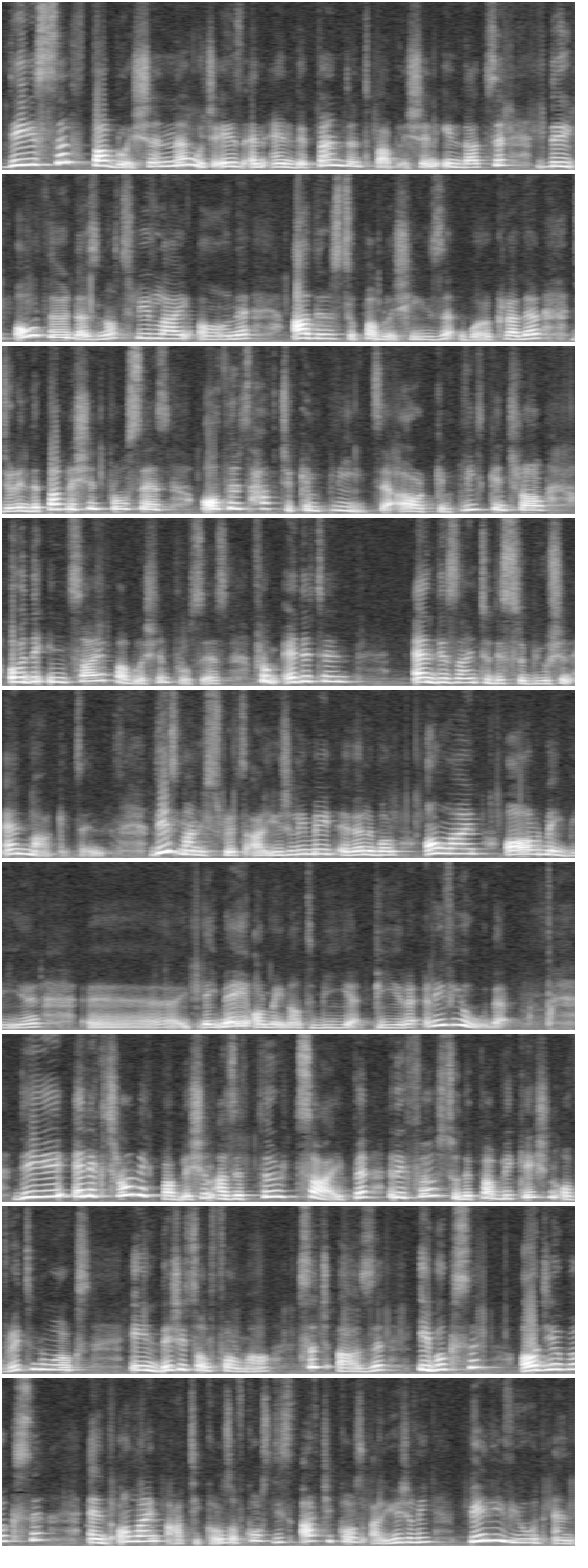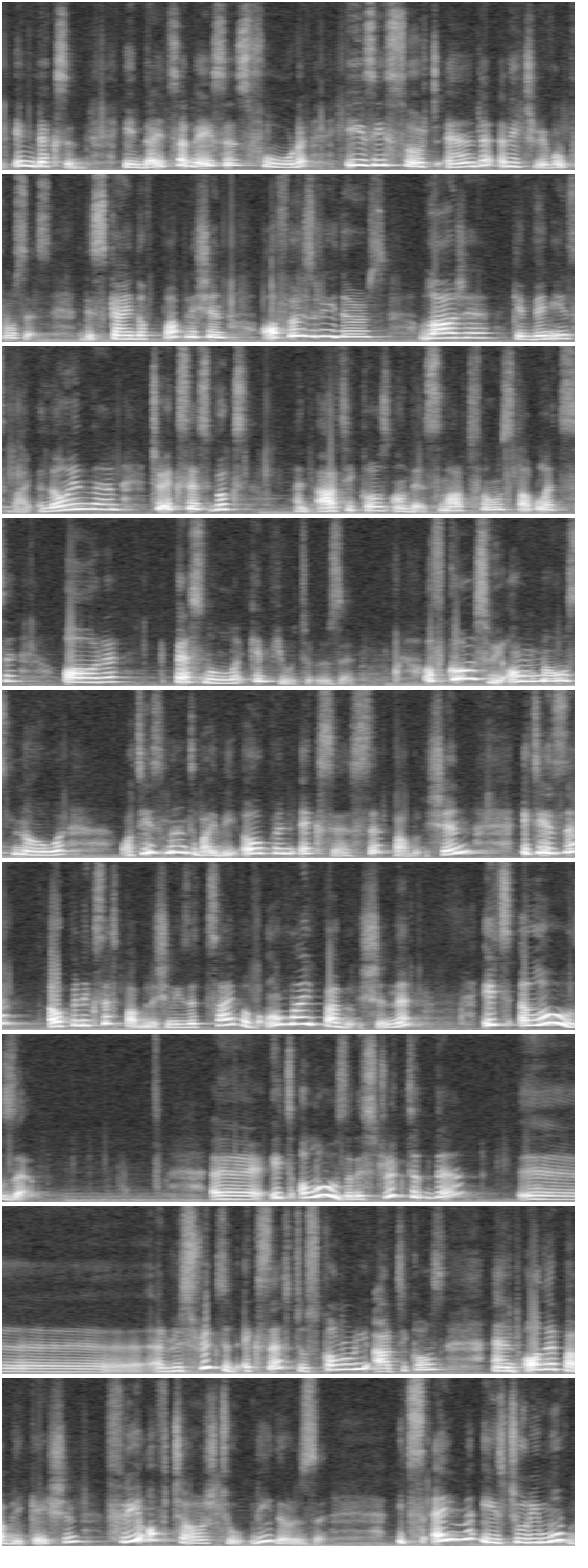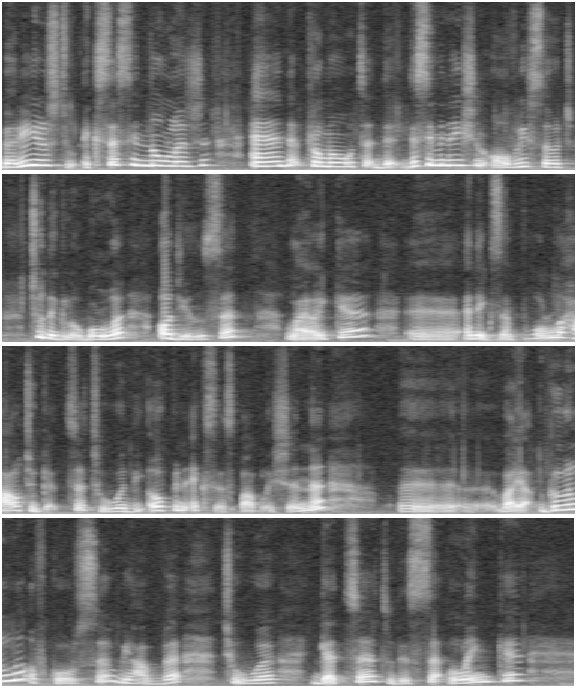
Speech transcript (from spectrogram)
The self-publishing, which is an independent publishing, in that the author does not rely on others to publish his work. Rather, during the publishing process, authors have to complete or complete control over the entire publishing process from editing and design to distribution and marketing. These manuscripts are usually made available online or maybe uh, they may or may not be peer reviewed. The electronic publishing as a third type refers to the publication of written works in digital format such as ebooks, audiobooks, and online articles. Of course, these articles are usually peer-reviewed and indexed in databases for easy search and retrieval process. This kind of publishing offers readers larger convenience by allowing them to access books and articles on their smartphones, tablets, or personal computers. Of course, we almost know what is meant by the open access publishing. It is open access publishing is a type of online publishing. It allows it allows restricted uh, restricted access to scholarly articles and other publication free of charge to readers. Its aim is to remove barriers to accessing knowledge and promote the dissemination of research to the global audience like uh, an example how to get to the open access publishing uh, via Google, of course, uh, we have to get to this link.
